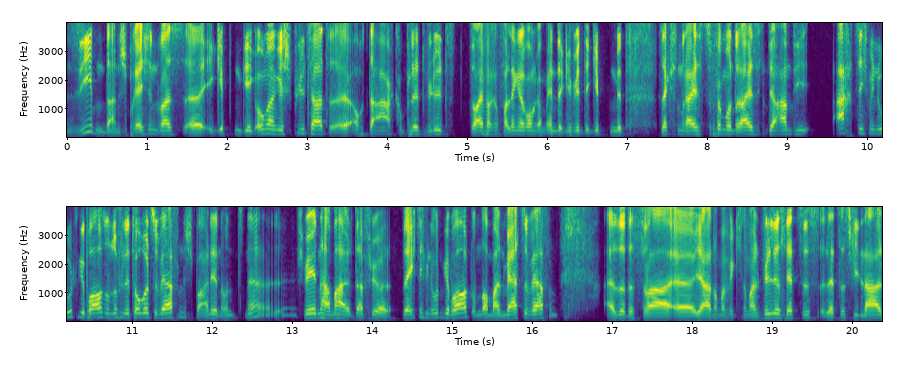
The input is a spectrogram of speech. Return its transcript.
7 dann sprechen, was äh, Ägypten gegen Ungarn gespielt hat. Äh, auch da komplett wild, zweifache Verlängerung. Am Ende gewinnt Ägypten mit 36 zu 35. Da haben die 80 Minuten gebraucht, um so viele Tore zu werfen. Spanien und ne, Schweden haben halt dafür 60 Minuten gebraucht, um nochmal mehr zu werfen. Also das war äh, ja nochmal wirklich nochmal ein wildes letztes, letztes, Final,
